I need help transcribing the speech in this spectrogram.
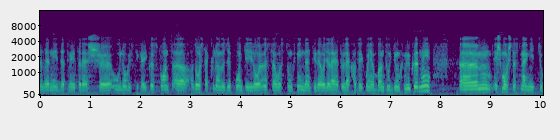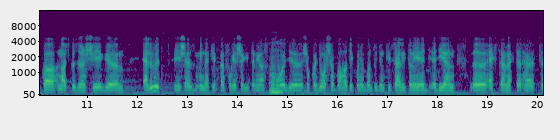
ezer négyzetméteres új logisztikai központ. Az ország különböző pontjairól összehoztunk mindent ide, hogy a lehető leghatékonyabban tudjunk működni, és most ezt megnyitjuk a nagy közönség előtt, és ez mindenképpen fogja segíteni azt, uh-huh. hogy sokkal gyorsabban, hatékonyabban tudjunk kiszállítani egy, egy ilyen extra megterhelt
